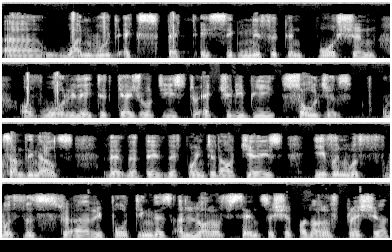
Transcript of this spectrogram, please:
uh, one would expect a significant portion of war-related casualties to actually be soldiers. And something else that, that they've, they've, pointed out here is even with, with this uh, reporting, there's a lot of censorship, a lot of pressure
